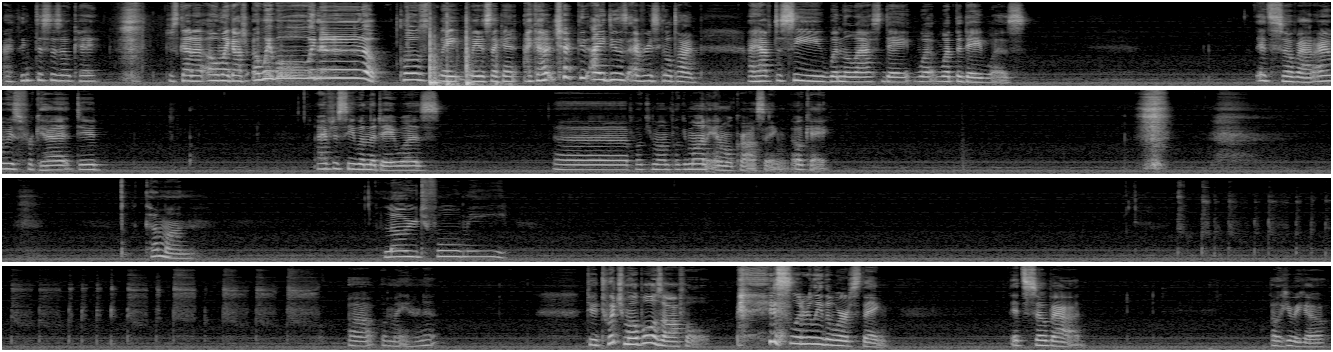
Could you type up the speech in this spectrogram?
I think this is okay. Just gotta, oh my gosh. Oh, wait, wait, wait, wait, no, no, no, no, no. Close, wait, wait a second. I gotta check, I do this every single time. I have to see when the last day, what, what the day was. It's so bad. I always forget, dude. I have to see when the day was. Uh, Pokemon, Pokemon, Animal Crossing. Okay. Come on. Load for me. Uh, on my internet. Dude, Twitch Mobile is awful. it's literally the worst thing. It's so bad. Oh, here we go.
